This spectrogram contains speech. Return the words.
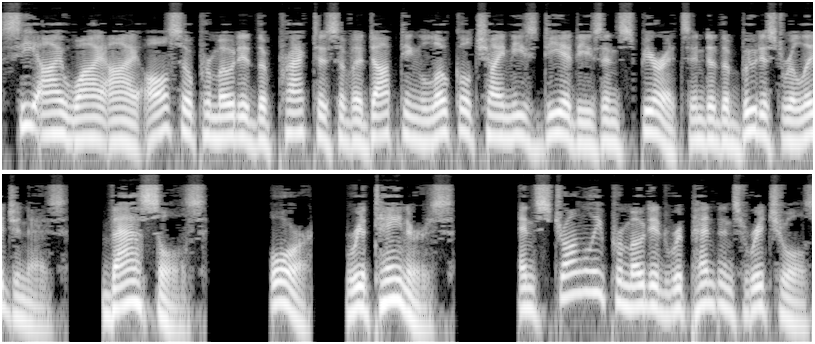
CIYI also promoted the practice of adopting local Chinese deities and spirits into the Buddhist religion as vassals or retainers and strongly promoted repentance rituals.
